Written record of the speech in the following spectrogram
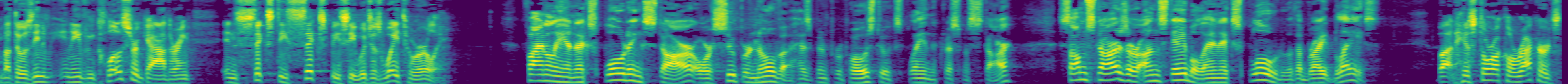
but there was an even closer gathering in 66 BC, which is way too early. Finally, an exploding star or supernova has been proposed to explain the Christmas star. Some stars are unstable and explode with a bright blaze but historical records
